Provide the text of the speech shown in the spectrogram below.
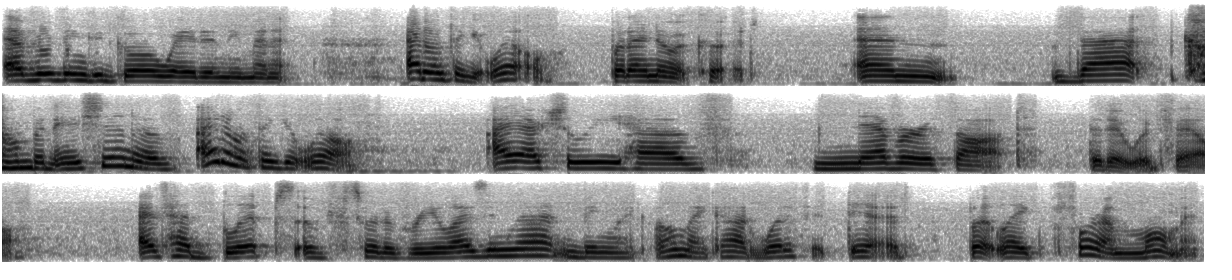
everything could go away at any minute. I don't think it will, but I know it could. And that combination of, I don't think it will. I actually have never thought that it would fail. I've had blips of sort of realizing that and being like, oh my God, what if it did? But like for a moment,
